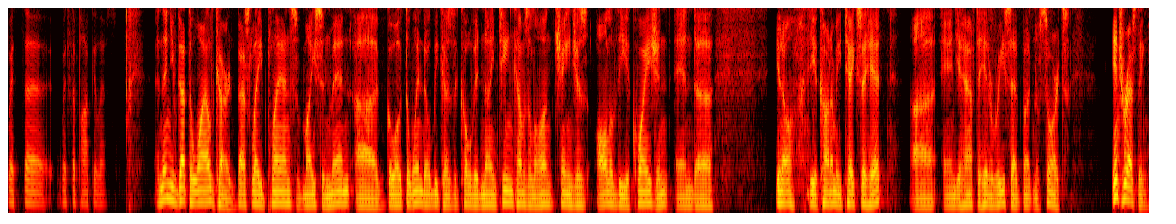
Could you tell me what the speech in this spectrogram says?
with the with the populace. And then you've got the wild card. Best laid plans of mice and men uh, go out the window because the COVID 19 comes along, changes all of the equation. And, uh, you know, the economy takes a hit. uh, and you have to hit a reset button of sorts. Interesting.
